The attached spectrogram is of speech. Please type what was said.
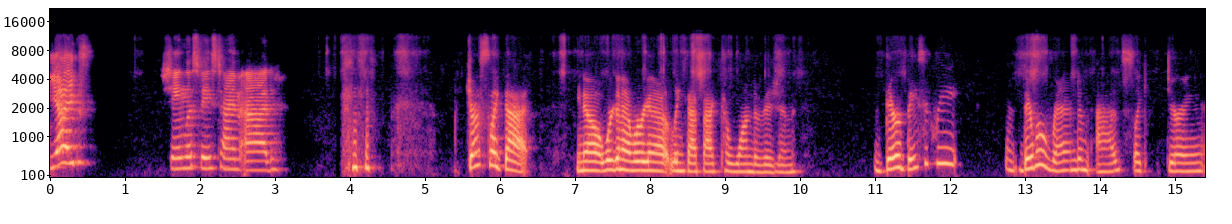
yikes. Shameless FaceTime ad. just like that you know we're gonna we're gonna link that back to wandavision. They're basically there were random ads like during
